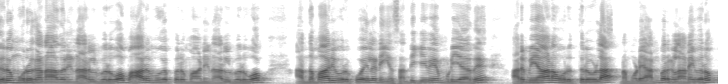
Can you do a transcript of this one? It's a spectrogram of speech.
திருமுருகநாதனின் அருள் பெறுவோம். ஆறுமுகப் பெருமானின் அருள் பெறுவோம். அந்த மாதிரி ஒரு கோயிலை நீங்கள் சந்திக்கவே முடியாது. அருமையான ஒரு திருவிழா. நம்முடைய அன்பர்கள் அனைவரும்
